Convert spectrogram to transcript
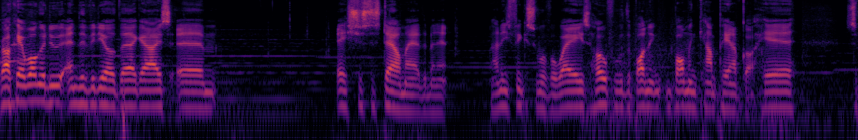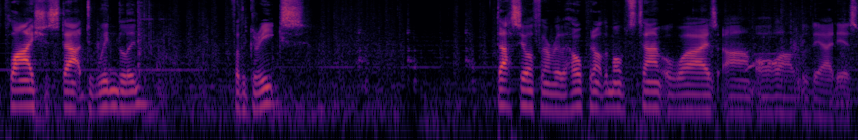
Right, okay, what I'm going to do end the video there, guys. Um, it's just a stalemate at the minute. I need to think of some other ways. Hopefully with the bombing, bombing campaign I've got here, supplies should start dwindling for the Greeks. That's the only thing I'm really hoping at the moment of time. Otherwise, I'm all out of the ideas.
